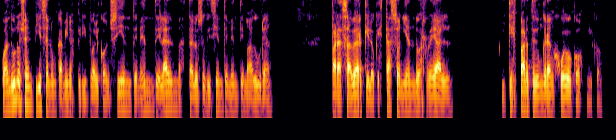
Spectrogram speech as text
cuando uno ya empieza en un camino espiritual conscientemente, el alma está lo suficientemente madura para saber que lo que está soñando es real y que es parte de un gran juego cósmico.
